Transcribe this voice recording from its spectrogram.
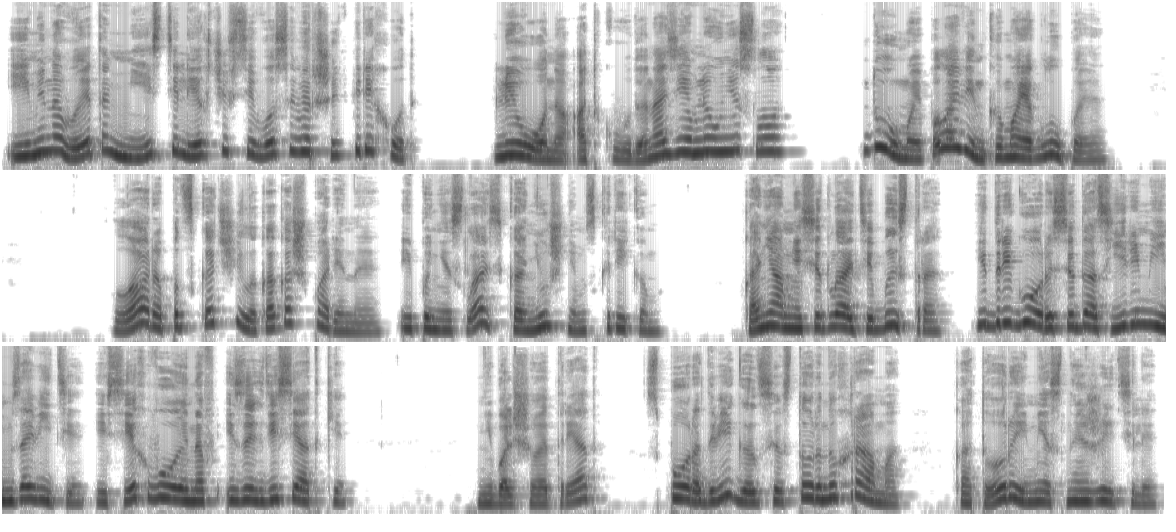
именно в этом месте легче всего совершить переход. Леона откуда на землю унесло? Думай, половинка моя глупая. Лара подскочила, как ошпаренная, и понеслась конюшням с криком. «Коня мне седлайте быстро! И Дригора сюда с Еремием зовите, и всех воинов из их десятки!» Небольшой отряд споро двигался в сторону храма, который местные жители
